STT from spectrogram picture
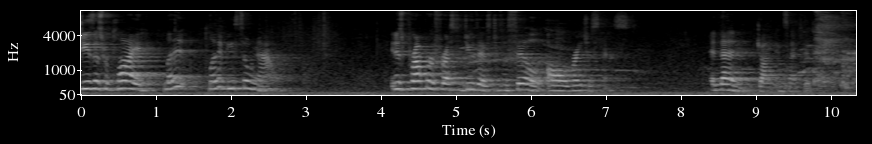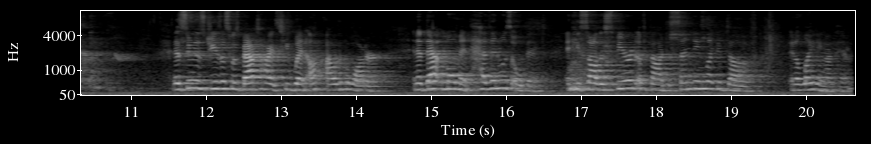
Jesus replied, let it, let it be so now. It is proper for us to do this to fulfill all righteousness. And then John consented. As soon as Jesus was baptized, he went up out of the water, and at that moment heaven was opened, and he saw the Spirit of God descending like a dove and alighting on him.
